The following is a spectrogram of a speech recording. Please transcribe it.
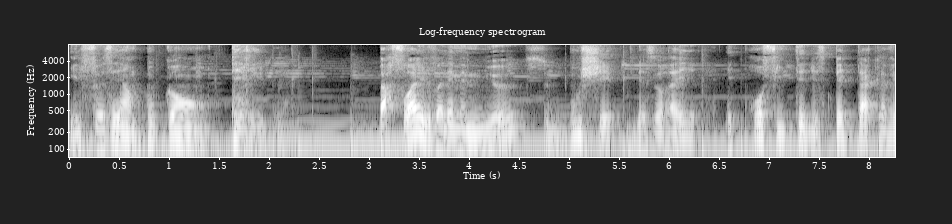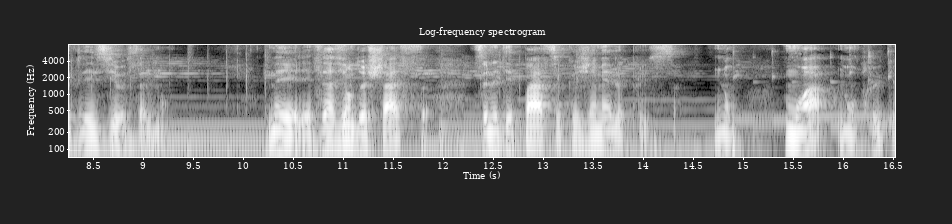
ils faisaient un boucan terrible. Parfois, il valait même mieux se boucher les oreilles et profiter du spectacle avec les yeux seulement. Mais les avions de chasse, ce n'était pas ce que j'aimais le plus. Non, moi, mon truc,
